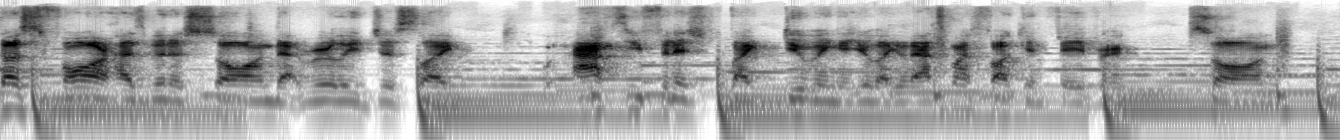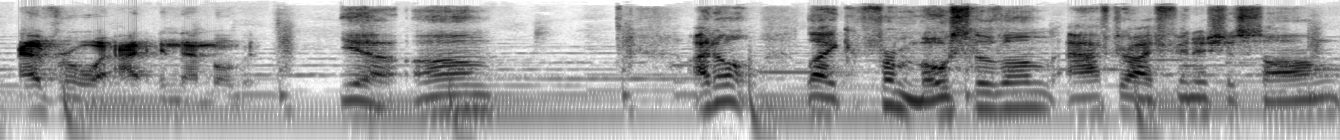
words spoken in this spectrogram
thus far has been a song that really just like after you finish like doing it, you're like, that's my fucking favorite song ever at, in that moment. Yeah. Um, I don't like for most of them. After I finish a song,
